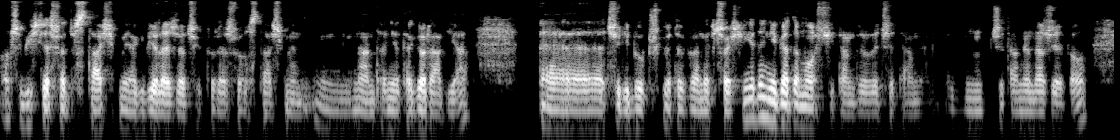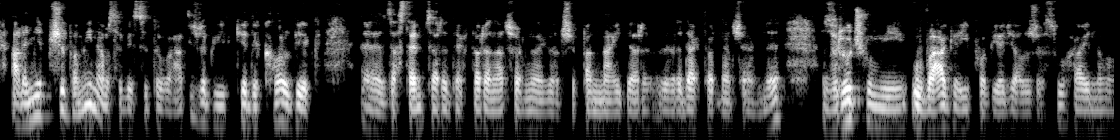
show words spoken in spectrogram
Oczywiście szedł z taśmy, jak wiele rzeczy, które szło z taśmy na antenie tego radia. E, czyli był przygotowywany wcześniej. Jedynie wiadomości tam były czytane, czytane na żywo, ale nie przypominam sobie sytuacji, żeby kiedykolwiek e, zastępca redaktora naczelnego, czy pan Najder, redaktor naczelny, zwrócił mi uwagę i powiedział, że słuchaj, no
